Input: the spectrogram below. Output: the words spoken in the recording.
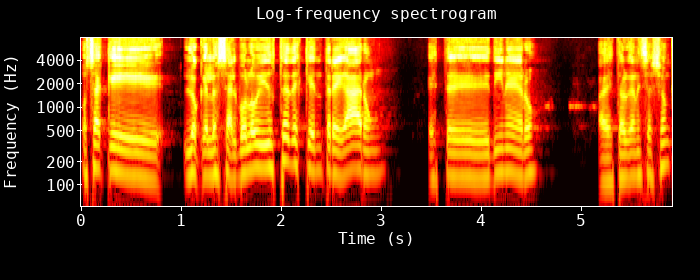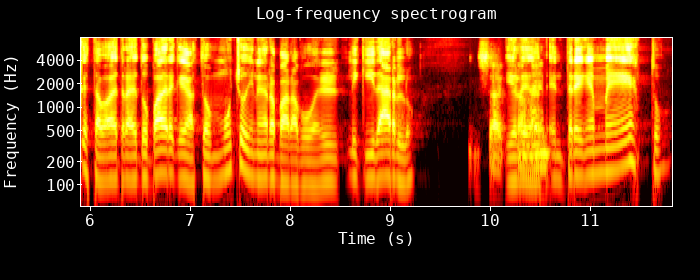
O sea que lo que les salvó la vida de ustedes es que entregaron este dinero a esta organización que estaba detrás de tu padre, que gastó mucho dinero para poder liquidarlo. Y yo le dije, entreguenme esto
